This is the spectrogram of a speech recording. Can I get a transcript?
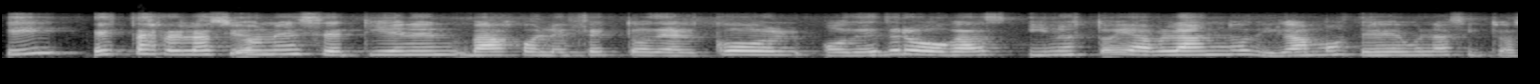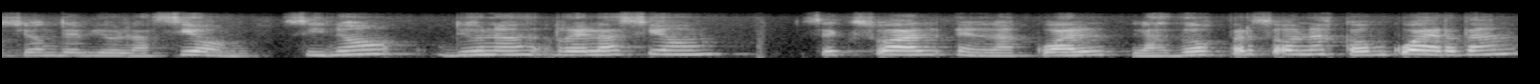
Y estas relaciones se tienen bajo el efecto de alcohol o de drogas y no estoy hablando, digamos, de una situación de violación, sino de una relación sexual en la cual las dos personas concuerdan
